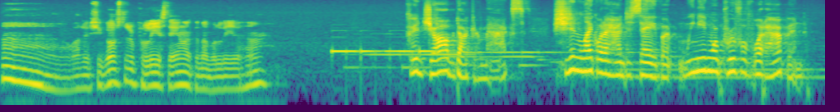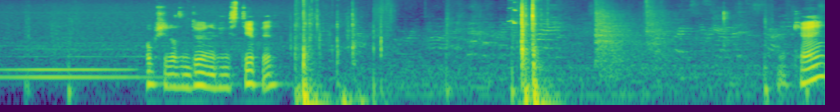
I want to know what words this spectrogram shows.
Hmm, well, if she goes to the police, they're not gonna believe her. Good job, Dr. Max. She didn't like what I had to say, but we need more proof of what happened. Hope she doesn't do anything stupid. Okay.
